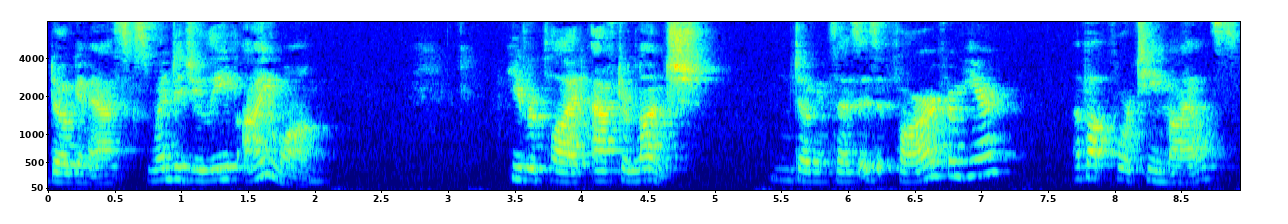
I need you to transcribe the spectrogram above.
Dogen asks, When did you leave Ayuwang? He replied, After lunch. Dogen says, Is it far from here? About 14 miles.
